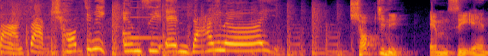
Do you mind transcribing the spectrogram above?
สารจากช็อปจินิก MCN ได้เลยช็อปจินิก MCN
